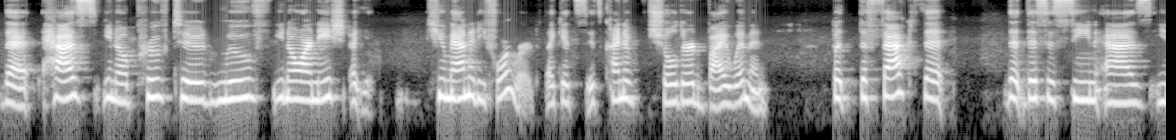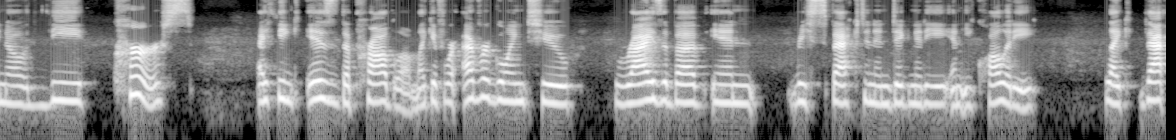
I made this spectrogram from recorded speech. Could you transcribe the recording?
that has, you know, proved to move, you know, our nation, uh, humanity forward. Like it's it's kind of shouldered by women, but the fact that that this is seen as, you know, the curse, I think, is the problem. Like if we're ever going to rise above in respect and in dignity and equality like that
